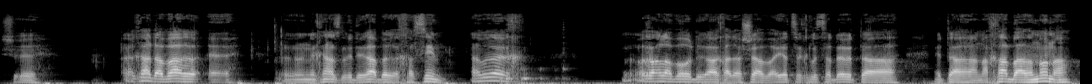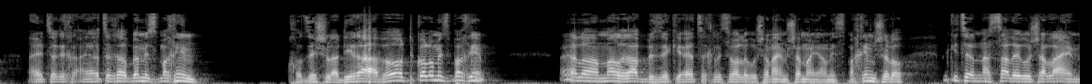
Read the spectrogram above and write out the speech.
שאחד עבר, אה, נכנס לדירה ברכסים, אברך, ראה לעבור דירה חדשה, והיה צריך לסדר את, ה, את ההנחה בארנונה, היה צריך, היה צריך הרבה מסמכים. חוזה של הדירה ועוד כל המסמכים. היה לו עמל רב בזה, כי היה צריך לנסוע לירושלים, שם היה המסמכים שלו. בקיצר, נסע לירושלים,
